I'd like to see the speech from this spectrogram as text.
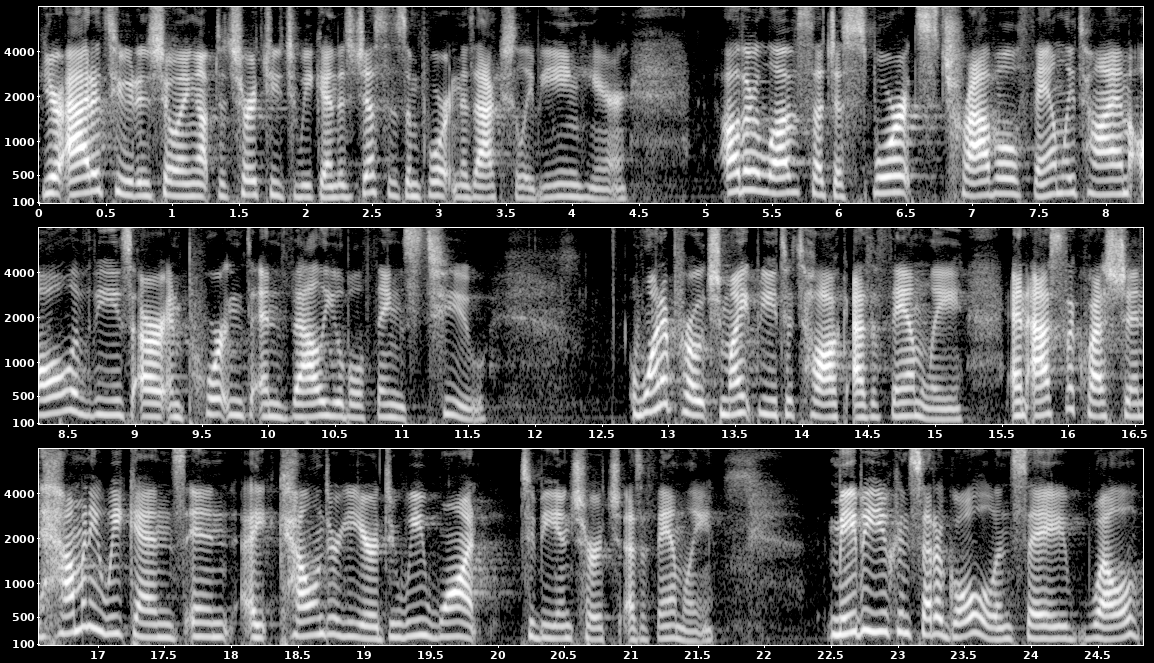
Your attitude in showing up to church each weekend is just as important as actually being here. Other loves, such as sports, travel, family time, all of these are important and valuable things too. One approach might be to talk as a family and ask the question how many weekends in a calendar year do we want to be in church as a family. Maybe you can set a goal and say, well,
